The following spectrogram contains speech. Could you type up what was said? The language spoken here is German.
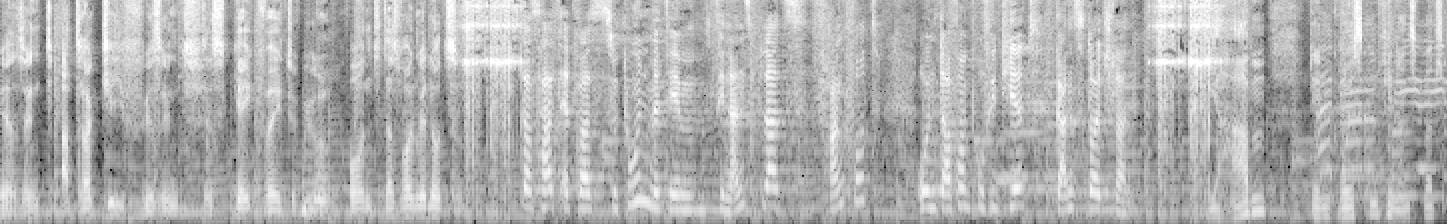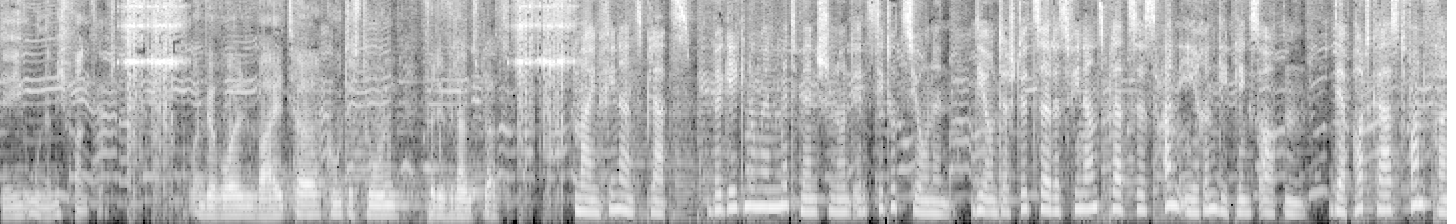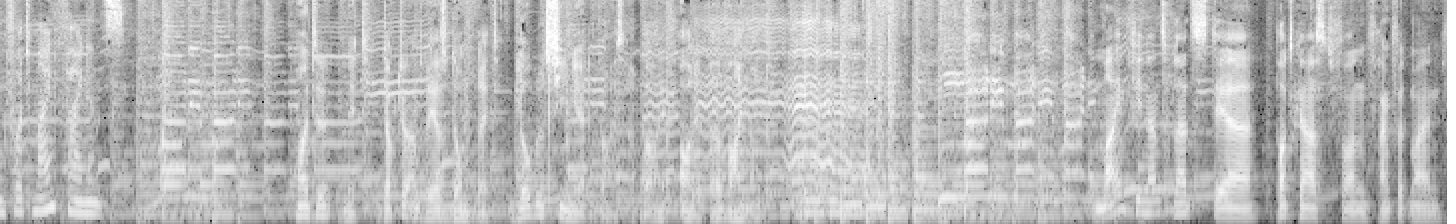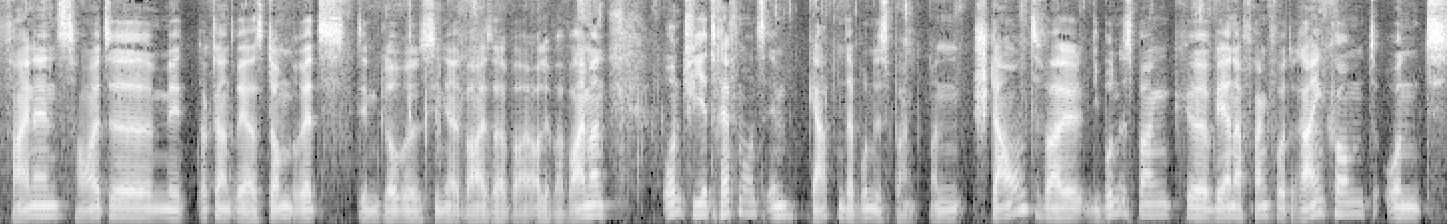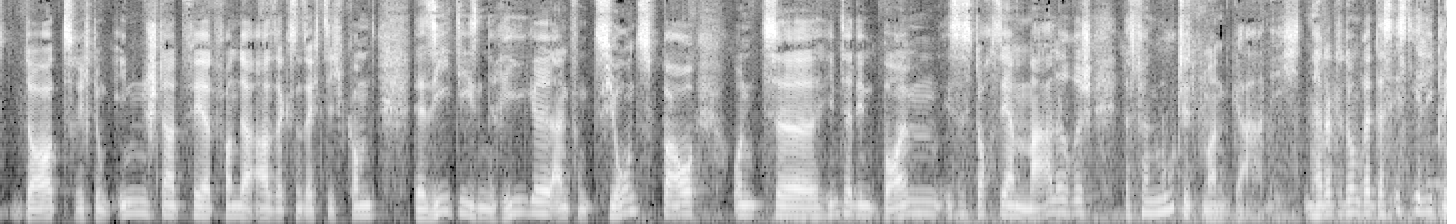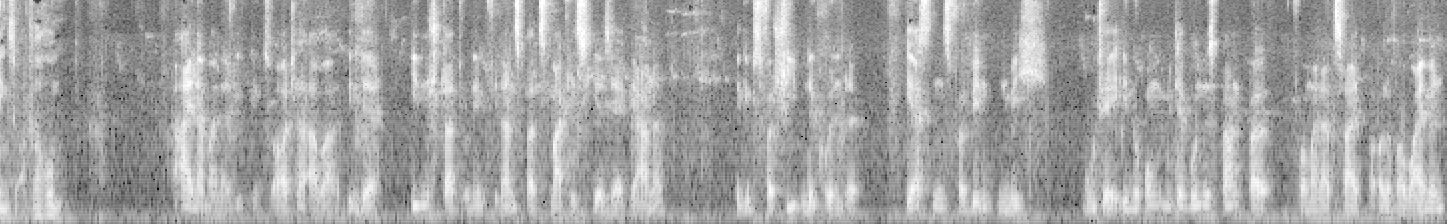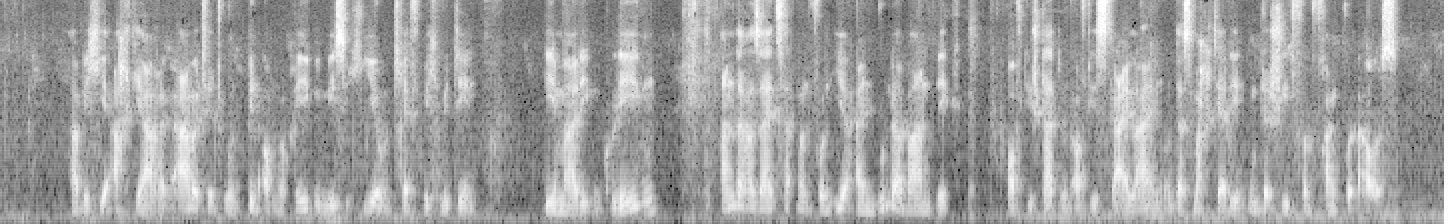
Wir sind attraktiv, wir sind das Gateway to Europe und das wollen wir nutzen. Das hat etwas zu tun mit dem Finanzplatz Frankfurt und davon profitiert ganz Deutschland. Wir haben den größten Finanzplatz der EU, nämlich Frankfurt. Und wir wollen weiter Gutes tun für den Finanzplatz. Mein Finanzplatz. Begegnungen mit Menschen und Institutionen. Die Unterstützer des Finanzplatzes an ihren Lieblingsorten. Der Podcast von Frankfurt Main Finance. Heute mit Dr. Andreas Dombrett, Global Senior Advisor bei Oliver Wyman. Mein Finanzplatz, der Podcast von Frankfurt Main Finance. Heute mit Dr. Andreas Dombrett, dem Global Senior Advisor bei Oliver Weimann. Und wir treffen uns im Garten der Bundesbank. Man staunt, weil die Bundesbank, äh, wer nach Frankfurt reinkommt und dort Richtung Innenstadt fährt, von der A66 kommt, der sieht diesen Riegel, einen Funktionsbau und äh, hinter den Bäumen ist es doch sehr malerisch. Das vermutet man gar nicht. Herr Dr. Dombrett, das ist Ihr Lieblingsort. Warum? Einer meiner Lieblingsorte, aber in der Innenstadt und im Finanzplatz mag ich es hier sehr gerne. Da gibt es verschiedene Gründe. Erstens verbinden mich gute Erinnerungen mit der Bundesbank, weil vor meiner Zeit bei Oliver Wyman habe ich hier acht Jahre gearbeitet und bin auch noch regelmäßig hier und treffe mich mit den ehemaligen Kollegen. Andererseits hat man von hier einen wunderbaren Blick auf die Stadt und auf die Skyline und das macht ja den Unterschied von Frankfurt aus.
